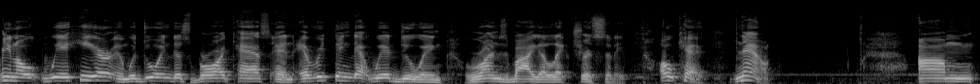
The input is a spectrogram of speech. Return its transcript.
You know, we're here and we're doing this broadcast, and everything that we're doing runs by electricity. Okay, now, um,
